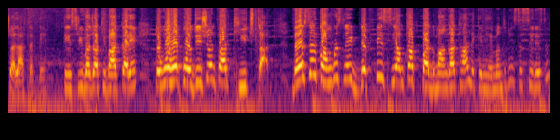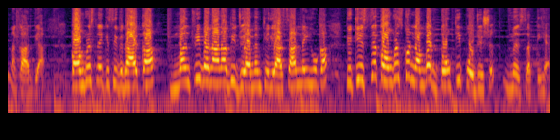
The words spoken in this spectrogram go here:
चला सकते हैं। तीसरी वजह की बात करें तो वो है पोजीशन पर खींचतान दरअसल कांग्रेस ने डिप्टी सीएम का पद मांगा था, लेकिन हेमंत ने इसे सिरे से नकार दिया। कांग्रेस ने किसी विधायक का मंत्री बनाना भी जेएमएम के लिए आसान नहीं होगा, क्योंकि इससे कांग्रेस को नंबर दो की पोजीशन मिल सकती है।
